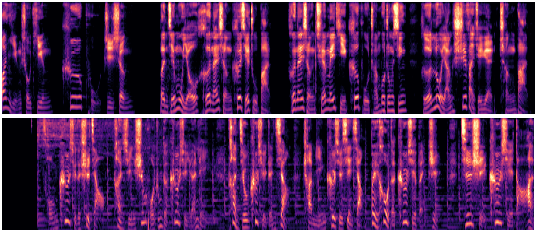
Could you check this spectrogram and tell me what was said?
欢迎收听《科普之声》。本节目由河南省科协主办，河南省全媒体科普传播中心和洛阳师范学院承办。从科学的视角探寻生活中的科学原理，探究科学真相，阐明科学现象背后的科学本质，揭示科学答案。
